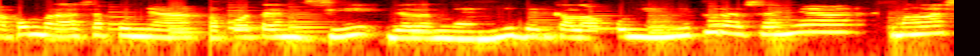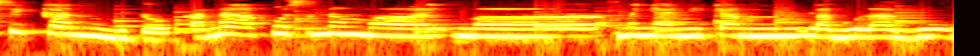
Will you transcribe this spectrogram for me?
aku merasa punya potensi dalam nyanyi. Dan kalau aku nyanyi itu rasanya mengasihkan gitu, karena aku senang me- me- menyanyikan lagu-lagu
